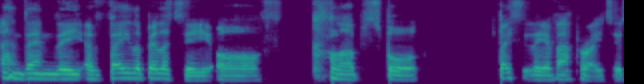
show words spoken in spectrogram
And then the availability of club sport basically evaporated.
